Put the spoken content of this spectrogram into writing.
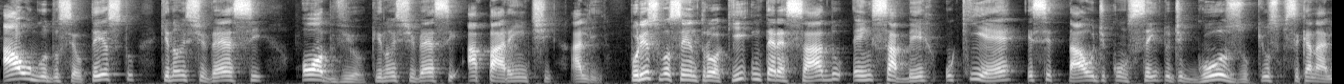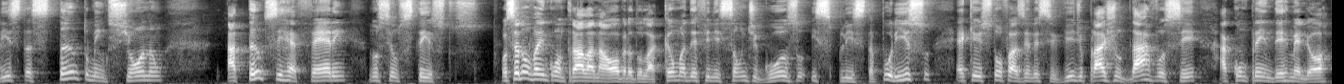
algo do seu texto que não estivesse óbvio, que não estivesse aparente ali. Por isso você entrou aqui interessado em saber o que é esse tal de conceito de gozo que os psicanalistas tanto mencionam, a tanto se referem nos seus textos. Você não vai encontrar lá na obra do Lacan uma definição de gozo explícita. Por isso é que eu estou fazendo esse vídeo para ajudar você a compreender melhor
